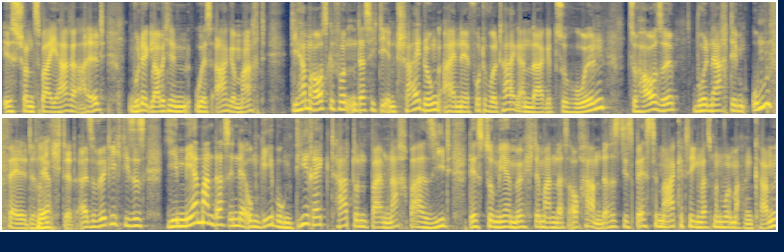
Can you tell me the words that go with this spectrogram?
ist schon zwei Jahre alt, wurde, glaube ich, in den USA gemacht. Die haben herausgefunden, dass sich die Entscheidung, eine Photovoltaikanlage zu holen, zu Hause, wohl nach dem Umfeld richtet. Ja. Also wirklich dieses, je mehr man das in der Umgebung direkt hat und beim Nachbar sieht, desto mehr möchte man das auch haben. Das ist das beste Marketing, was man wohl machen kann,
